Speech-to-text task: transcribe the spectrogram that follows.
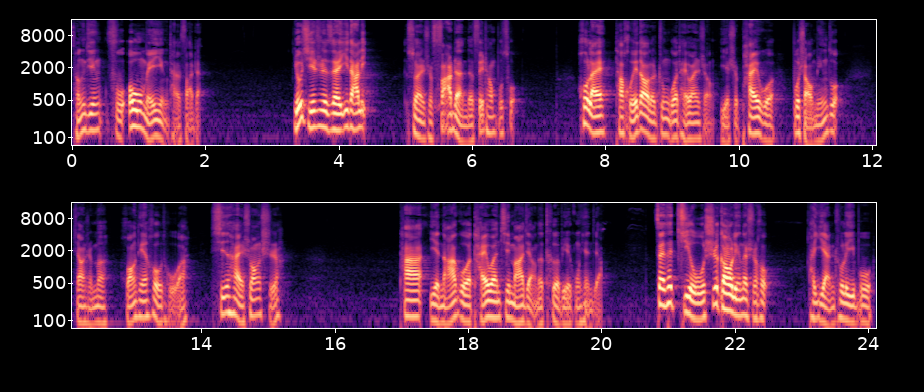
曾经赴欧美影坛发展，尤其是在意大利，算是发展的非常不错。后来他回到了中国台湾省，也是拍过不少名作，像什么《黄天厚土》啊，《辛亥双十》啊。他也拿过台湾金马奖的特别贡献奖。在他九十高龄的时候，他演出了一部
